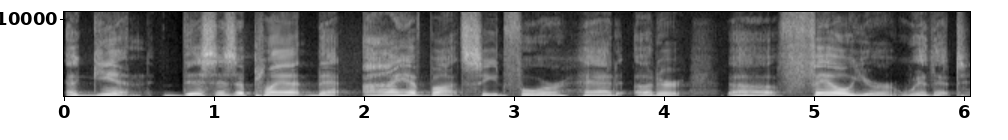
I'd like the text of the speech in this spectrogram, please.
again, this is a plant that I have bought seed for, had utter uh, failure with it,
